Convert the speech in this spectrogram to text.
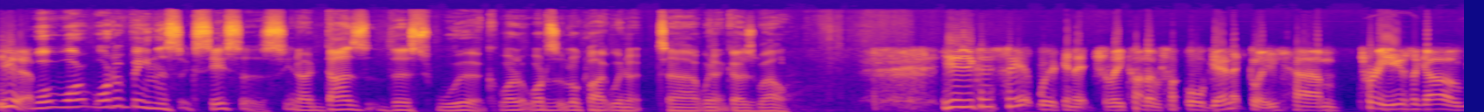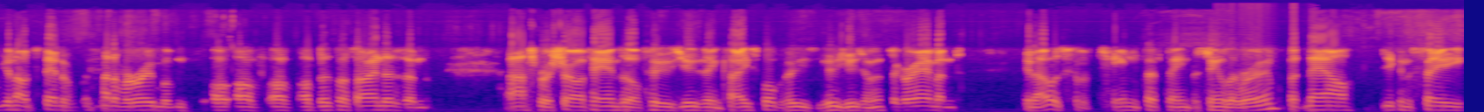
Yeah. What, what, what have been the successes? You know, does this work? What, what does it look like when it uh, when it goes well? Yeah, you can see it working actually, kind of organically. Um, three years ago, you know, I'd stand in front of a room of, of, of, of business owners and ask for a show of hands of who's using Facebook, who's, who's using Instagram, and, you know, it was sort of 10, 15% of the room. But now you can see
